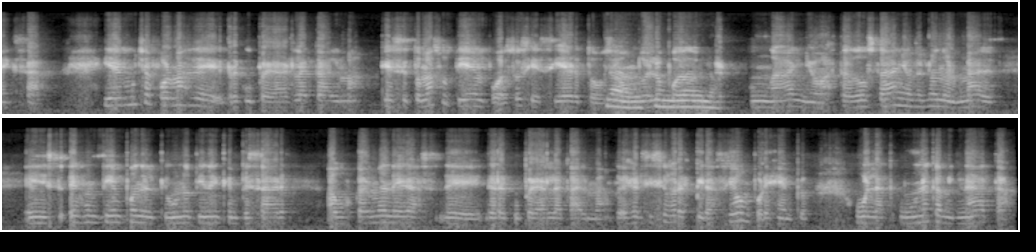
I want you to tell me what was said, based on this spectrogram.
exacto. Y hay muchas formas de recuperar la calma que se toma su tiempo, eso sí es cierto. O sea, un duelo puede durar un año, hasta dos años, es lo normal. Es, es un tiempo en el que uno tiene que empezar a buscar maneras de, recuperar la calma, ejercicios de respiración, por ejemplo, o una caminata,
